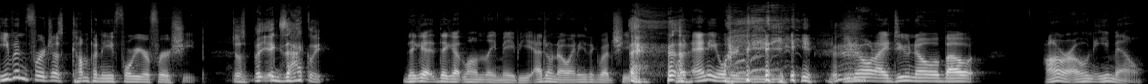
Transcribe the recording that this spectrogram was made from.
Even for just company for your first sheep. Just but exactly. They get they get lonely maybe. I don't know anything about sheep. But anyway, you know what I do know about our own email,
